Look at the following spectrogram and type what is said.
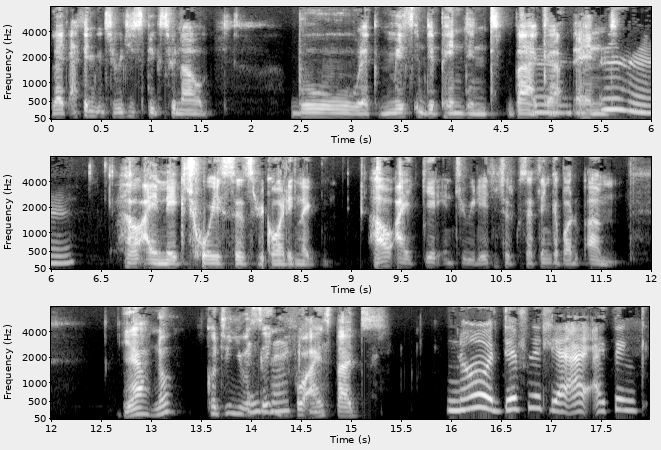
Like, I think it really speaks to now, boo, like Miss Independent Baga and Mm. how I make choices regarding like how I get into relationships because I think about um yeah no continue were saying before I start. No, definitely. I I think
